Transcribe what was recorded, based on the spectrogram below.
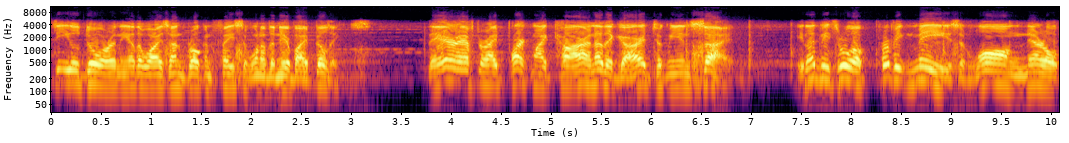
steel door in the otherwise unbroken face of one of the nearby buildings. There, after I'd parked my car, another guard took me inside. He led me through a perfect maze of long, narrow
